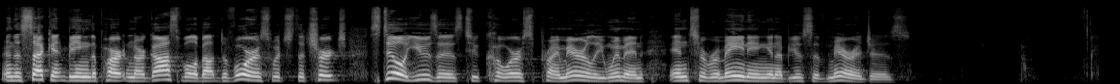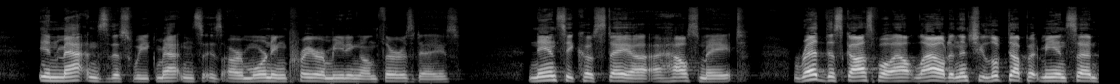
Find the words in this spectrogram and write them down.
And the second being the part in our gospel about divorce, which the church still uses to coerce primarily women into remaining in abusive marriages. In Matins this week, Matins is our morning prayer meeting on Thursdays. Nancy Costea, a housemate, read this gospel out loud, and then she looked up at me and said,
